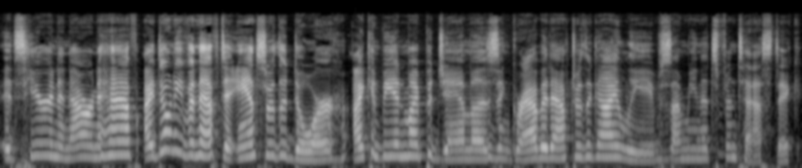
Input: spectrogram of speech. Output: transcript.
It's here in an hour and a half. I don't even have to answer the door. I can be in my pajamas and grab it after the guy leaves. I mean, it's fantastic.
